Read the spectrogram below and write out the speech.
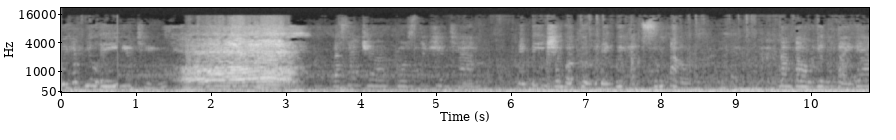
Quý khách lưu ý you two. Passenger for station 2. Tiếp viên sẽ mở cửa để quý khách xuống tàu. Đoàn tàu dừng tại ga.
